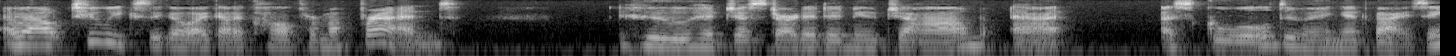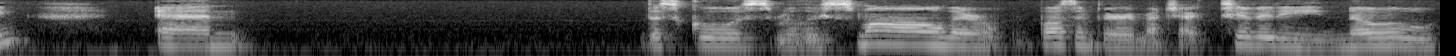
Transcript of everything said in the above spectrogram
About two weeks ago, I got a call from a friend who had just started a new job at a school doing advising. And the school was really small. There wasn't very much activity, no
